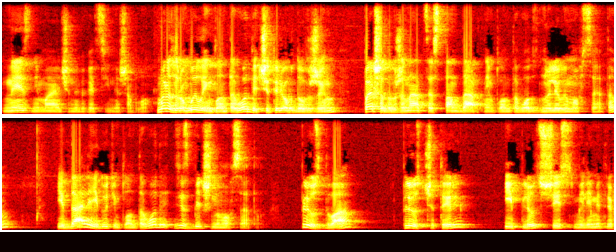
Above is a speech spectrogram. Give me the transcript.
не знімаючи навігаційний шаблон. Ми розробили імплантоводи чотирьох довжин. Перша довжина це стандартний імплантовод з нульовим офсетом. І далі йдуть імплантоводи зі збільшеним офсетом плюс 2, плюс 4 і плюс 6 мм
